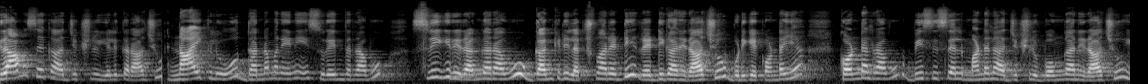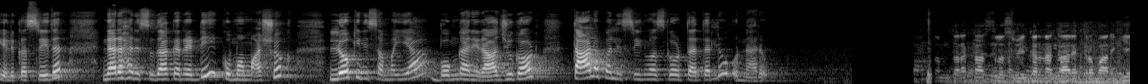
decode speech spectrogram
గ్రామశాఖ అధ్యక్షులు ఎలికరాజు నాయకులు దన్నమనేని సురేందర్రావు శ్రీగిరి రంగారావు గంకిడి లక్ష్మారెడ్డి రెడ్డిగాని రాజు బుడిగే కొండయ్య కొండలరావు బీసీసీఎల్ మండల అధ్యక్షులు బొంగాని రాజు ఎలుక శ్రీధర్ నరహరి సుధాకర్ రెడ్డి కుమ్మం అశోక్ లోకిని సమ్మయ్య బొంగాని రాజు గౌడ్ తాళపల్లి శ్రీనివాస్ గౌడ్ తదితరులు ఉన్నారు. దరఖాస్తుల స్వీకరణ కార్యక్రమానికి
